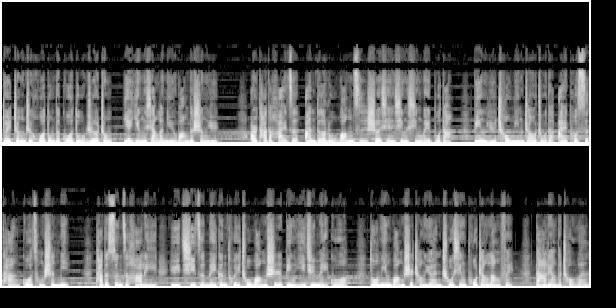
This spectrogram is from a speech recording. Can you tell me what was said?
对政治活动的过度热衷，也影响了女王的声誉。而她的孩子安德鲁王子涉嫌性行为不当。并与臭名昭著的爱泼斯坦过从甚密。他的孙子哈里与妻子梅根退出王室并移居美国。多名王室成员出行铺张浪费，大量的丑闻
